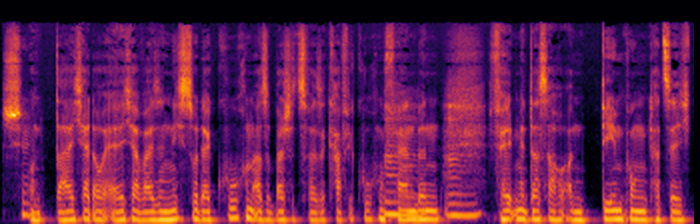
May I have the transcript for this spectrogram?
Schön. Und da ich halt auch ehrlicherweise nicht so der Kuchen, also beispielsweise Kaffeekuchen-Fan Mhm, bin, mhm. fällt mir das auch an dem Punkt tatsächlich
